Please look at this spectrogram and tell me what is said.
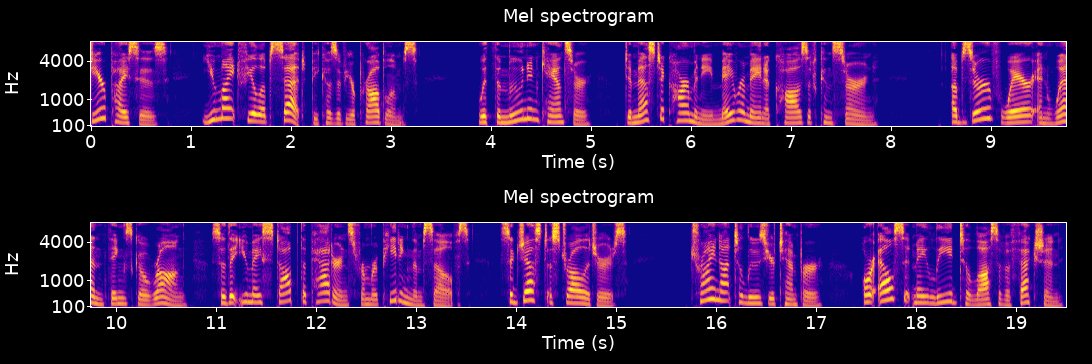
Dear Pisces, you might feel upset because of your problems. With the moon in Cancer, domestic harmony may remain a cause of concern. Observe where and when things go wrong so that you may stop the patterns from repeating themselves, suggest astrologers. Try not to lose your temper, or else it may lead to loss of affection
